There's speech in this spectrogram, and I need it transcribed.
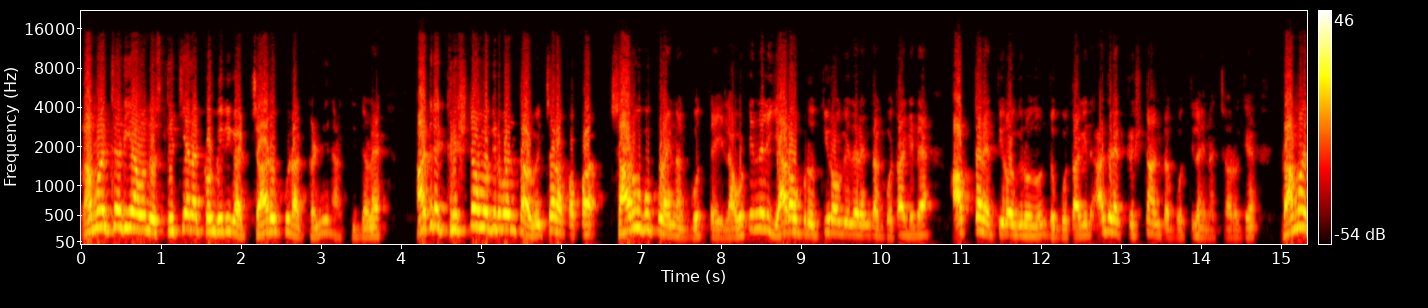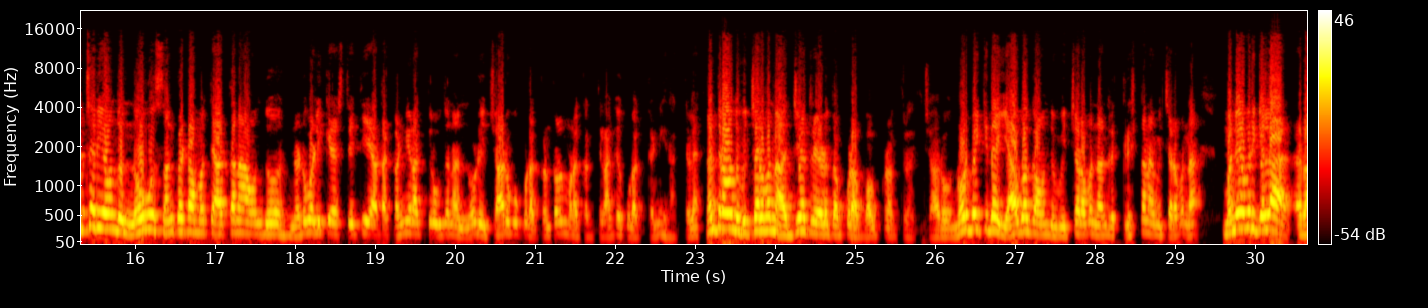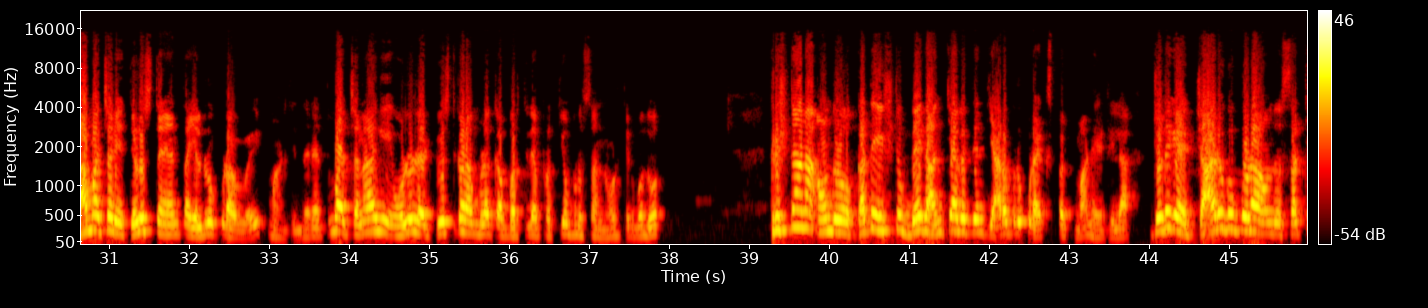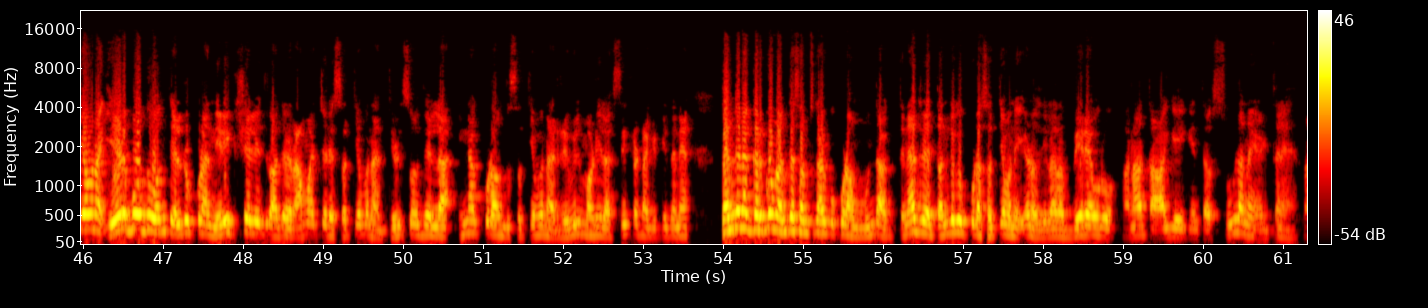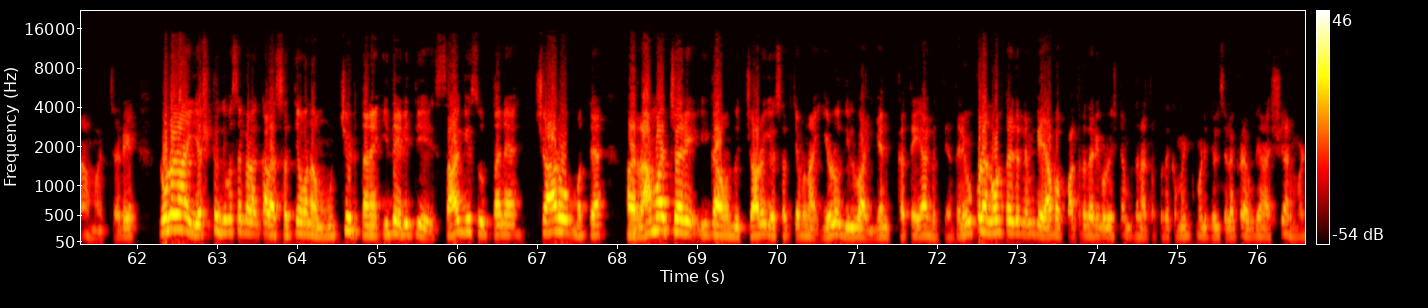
ರಾಮಾಚಾರಿಯ ಒಂದು ಸ್ಥಿತಿಯನ್ನ ಕಂಡು ಇದೀಗ ಚಾರು ಕೂಡ ಕಣ್ಣೀರ್ ಹಾಕ್ತಿದ್ದಾಳೆ. ಆದ್ರೆ ಕೃಷ್ಣ ಹೋಗಿರುವಂತ ವಿಚಾರ ಪಾಪ ಚಾರುಗೂ ಕೂಡ ಇನ್ನ ಗೊತ್ತೇ ಇಲ್ಲ. ಒಟ್ಟಿನಲ್ಲಿ ಯಾರೋ ಒಬ್ರು ತೀರೋಗಿದ್ದಾರೆ ಅಂತ ಗೊತ್ತಾಗಿದೆ. ಆಪ್ತಾರೆ ತೀರೋಗಿರೋದು ಅಂತ ಗೊತ್ತಾಗಿದೆ. ಆದ್ರೆ ಕೃಷ್ಣ ಅಂತ ಗೊತ್ತಿಲ್ಲ ಇನ್ನ ಚಾರುಗೆ ರಾಮಾಚಾರ್ಯ ಒಂದು ನೋವು, ಸಂಕಟ ಮತ್ತೆ ಆತನ ಒಂದು ನಡವಳಿಕೆ ಸ್ಥಿತಿ, ಆತ ಕಣ್ಣೀರಾಗ್ತಿರುವುದನ್ನ ನೋಡಿ ಚಾರುಗೂ ಕೂಡ ಕಂಟ್ರೋಲ್ ಮಾಡಕ್ ಆಗ್ತಿಲ್ಲ ಆಕೆ ಕೂಡ ಕಣ್ಣೀರಾಗ್ತಾಳೆ. ನಂತರ ಒಂದು ವಿಚಾರವನ್ನ ಅಜ್ಜಿ ಹತ್ರ ಹೇಳುತ್ತಾ ಕೂಡ ಬಾವುಕರಾಗ್ತಾಳೆ ಚಾರು. ನೋಡ್ಬೇಕಿದೆ, ಯಾವಾಗ ಒಂದು ವಿಚಾರವನ್ನ, ಅಂದ್ರೆ ಕೃಷ್ಣನ ವಿಚಾರವನ್ನ ಮನೆಯವರಿಗೆಲ್ಲ ರಾಮಾಚಾರ್ಯ ತಿಳಿಸ್ತೇನೆ ಅಂತ ಎಲ್ಲರೂ ಕೂಡ ವೆಯ್ಟ್ ಮಾಡ್ತಿದ್ದಾರೆ. ತುಂಬಾ ಚೆನ್ನಾಗಿ ಒಳ್ಳೊಳ್ಳೆ ಟ್ವಿಸ್ಟ್ಗಳ ಮೂಲಕ ಬರ್ತಿದೆ. ಪ್ರತಿಯೊಬ್ರು ಸಹ ನೋಡ್ತಿರ್ಬೋದು. ಕೃಷ್ಣನ ಒಂದು ಕತೆ ಇಷ್ಟು ಬೇಗ ಅಂತ್ಯ ಆಗುತ್ತೆ ಅಂತ ಯಾರೊಬ್ರು ಕೂಡ ಎಕ್ಸ್ಪೆಕ್ಟ್ ಮಾಡಿ ಇರ್ಲಿಲ್ಲ ಜೊತೆಗೆ ಚಾರುಗೂ ಕೂಡ ಒಂದು ಸತ್ಯವನ್ನ ಹೇಳ್ಬೋದು ಅಂತ ಎಲ್ರು ಕೂಡ ನಿರೀಕ್ಷೆಯಲ್ಲಿ ಇದ್ರು ಆದ್ರೆ ರಾಮಾಚಾರ್ಯ ಸತ್ಯವನ್ನ ತಿಳಿಸೋದಿಲ್ಲ. ಇನ್ನ ಕೂಡ ಒಂದು ಸತ್ಯವನ್ನ ರಿವೀಲ್ ಮಾಡಿಲ್ಲ ಸೀಕ್ರೆಟ್ ಆಗಿಟ್ಟಿದ್ದಾನೆ ತಂದೆನ ಕರ್ಕೊಂಡು ಅಂತ್ಯ ಸಂಸ್ಕಾರಕ್ಕೂ ಕೂಡ ಮುಂದಾಗ್ತಾನೆ. ಆದ್ರೆ ತಂದೆಗೂ ಕೂಡ ಸತ್ಯವನ್ನ ಹೇಳೋದಿಲ್ಲ. ಬೇರೆಯವರು ಅನಾಥ ಹಾಗೆ ಹೀಗೆ ಅಂತ ಸುಳ್ಳನ್ನ ಹೇಳ್ತಾನೆ ರಾಮಾಚಾರಿ ನೋಡೋಣ, ಎಷ್ಟು ದಿವಸಗಳ ಕಾಲ ಸತ್ಯವನ್ನ ಮುಚ್ಚಿಡ್ತಾನೆ. ಇದೇ ರೀತಿ ಸಾಗಿಸುತ್ತಾನೆ ಚಾರು ಮತ್ತೆ ರಾಮಾಚಾರಿ ಈಗ ಒಂದು ಚಾರುಗೆ ಸತ್ಯವನ್ನ ಹೇಳೋದಿಲ್ವಾ? ಏನ್ ಕಥೆ ಆಗುತ್ತೆ ಅಂತ ನೀವು ಕೂಡ ನೋಡ್ತಾ ಇದ್ರೆ ನಿಮ್ಗೆ ಯಾವ ಪಾತ್ರಧಾರಿಗಳು ಇಷ್ಟ ಅಂತ ತಪ್ಪದೆ ಕಮೆಂಟ್ ಮಾಡಿ ತಿಳಿಸಿ ಎಲ್ಲ ಕಡೆ ವಿಡಿಯೋನ ಶೇರ್ ಮಾಡಿ.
